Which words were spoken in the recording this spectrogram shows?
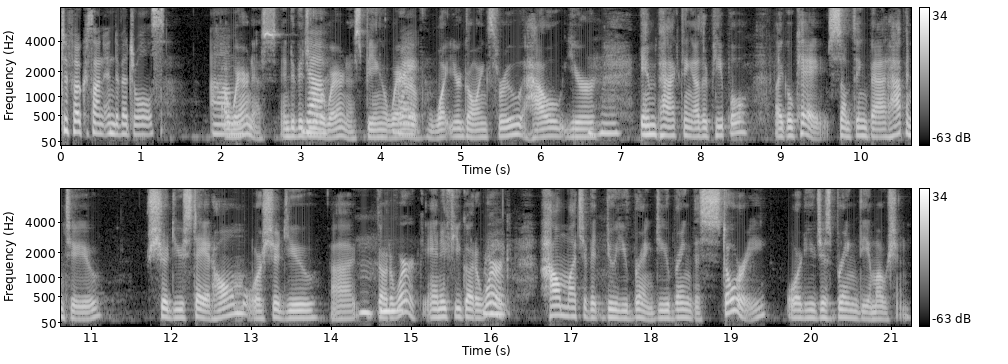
to focus on individuals. Um, awareness, individual yeah. awareness, being aware Right. of what you're going through, how you're mm-hmm. impacting other people. Like, okay, something bad happened to you. Should you stay at home or should you uh, go to mm-hmm. work? And if you go to work, how much of it do you bring? Do you bring the story or do you just bring the emotion?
